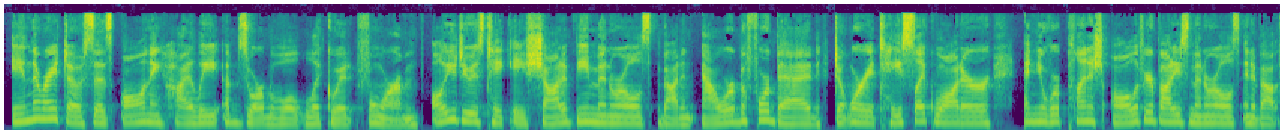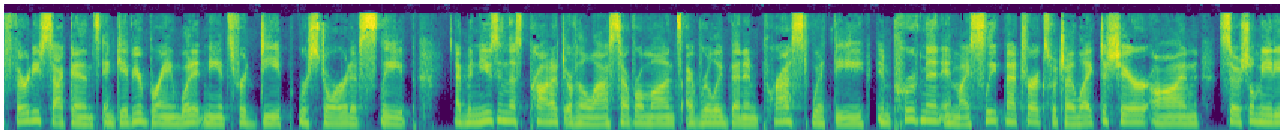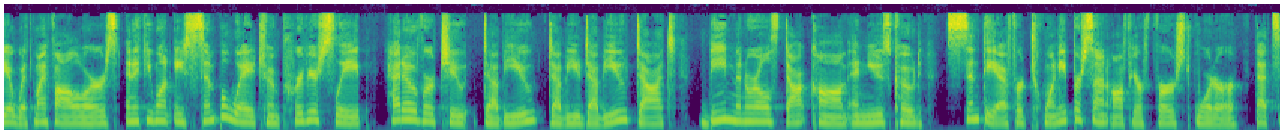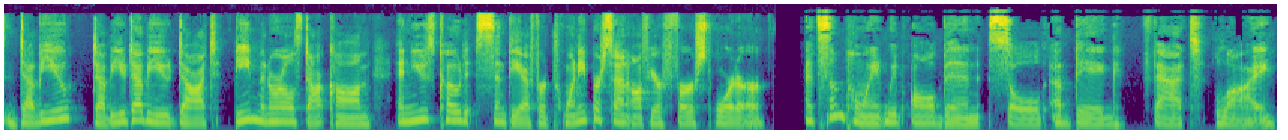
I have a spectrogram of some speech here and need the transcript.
in the right doses, all in a highly absorbable liquid form. All you do is take a shot of beam minerals about an hour before bed. Don't worry, it tastes like water and you'll replenish all of your body's minerals in about 30 seconds and give your brain what it needs for deep restorative sleep. I've been using this product over the last several months. I've really been impressed with the improvement in my sleep metrics, which I like to share on social media with my followers. And if you want a simple way to improve your sleep, head over to www.beamminerals.com and use code Cynthia for 20% off your first order. That's www.beamminerals.com and use code Cynthia for 20% off your first order. At some point, we've all been sold a big fat lie.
